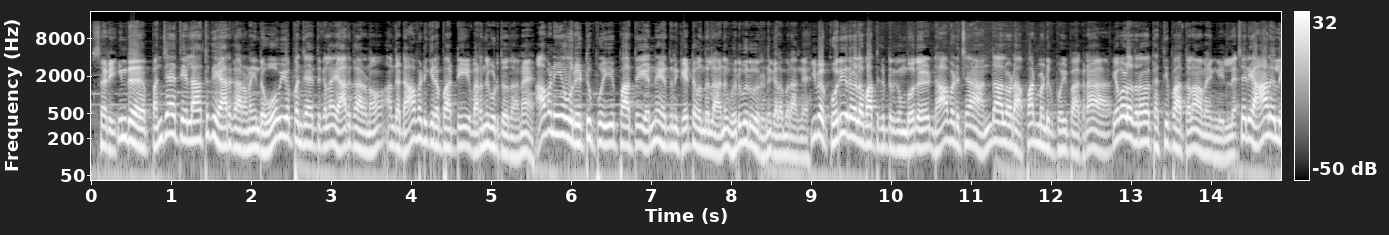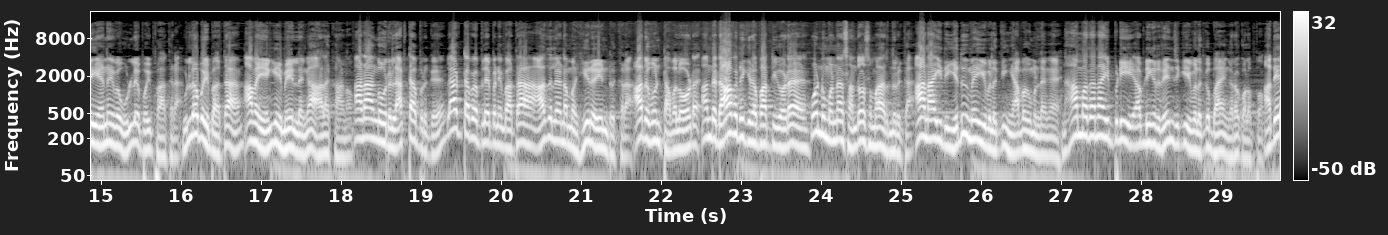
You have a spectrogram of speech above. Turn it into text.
சரி. இந்த பஞ்சாயத்து எல்லாத்துக்கும் யார் காரணம்? இந்த ஓவிய பஞ்சாயத்துக்கெல்லாம் யார் காரணம்? அந்த டாவடிக்கிற பாட்டி வரைஞ்சு கொடுத்தது தானே அவனையே ஒரு எட்டு போய் பார்த்து என்ன ஏதுன்னு கேட்டு வந்துடலான்னு விறுவிறுன்னு கிளம்புறாங்க. இவ கொரியர் வேலை பார்த்துக்கிட்டு இருக்கும்போது டாவடிச்ச அந்த ஆளோட அபார்ட்மெண்ட்டுக்கு போய் பாக்குறா எவ்வளவு தடவை கத்தி பார்த்தாலும் அவன் இங்க இல்ல. சரி ஆள் இல்லையேன்னு இவ உள்ள போய் பாக்குறா உள்ள போய் பார்த்தா அவன் எங்கேயுமே இல்லைங்க ஆளை காணும். ஆனா அங்க ஒரு லேப்டாப் இருக்கு. லேப்டாப்பை ப்ளே பண்ணி பார்த்தா அதுல நம்ம ஹீரோயின் இருக்கிறா. அதுவும் டவலோட. அந்த டாவடிக்கிற பார்ட்டியோட ஒண்ணு மண்ணா சந்தோஷமா இருந்திருக்கா. ஆனா இது எதுவுமே இவளுக்கு ஞாபகம் இல்லைங்க. நாம தானா இப்படி அப்படிங்கிற ரேஞ்சுக்கு இவளுக்கு பயங்கர குழப்பம். அதே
